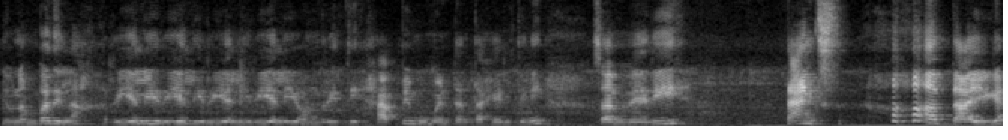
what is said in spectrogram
ನೀವು ನಂಬೋದಿಲ್ಲ. ರಿಯಲಿ ರಿಯಲಿ ರಿಯಲಿ ರಿಯಲಿ ಒಂದು ರೀತಿ ಹ್ಯಾಪಿ ಮೂಮೆಂಟ್ ಅಂತ ಹೇಳ್ತೀನಿ. So I am very thanks ತಾಯಿಗೆ.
